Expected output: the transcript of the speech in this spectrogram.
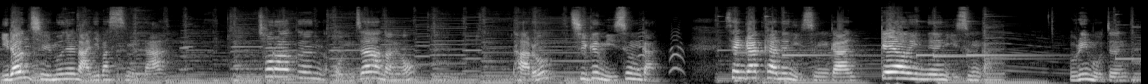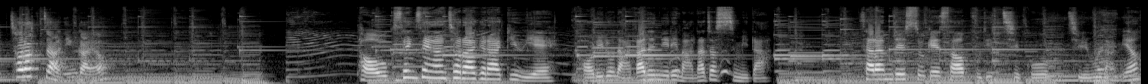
이런 질문을 많이 받습니다. 철학은 언제 하나요? 바로 지금 이 순간. 생각하는 이 순간, 깨어있는 이 순간. 우리 모든 철학자 아닌가요? 더욱 생생한 철학을 하기 위해 거리로 나가는 일이 많아졌습니다. 사람들 속에서 부딪히고 질문하며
